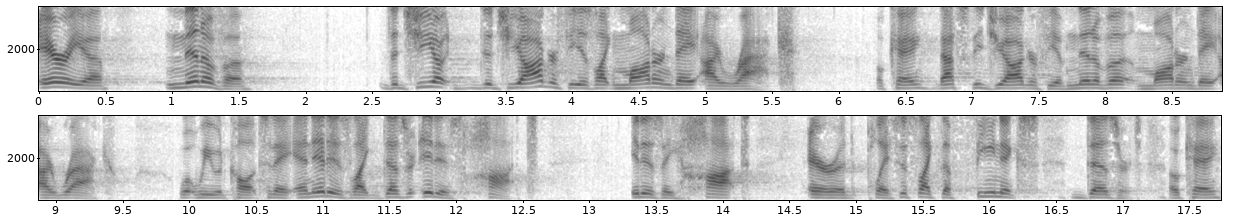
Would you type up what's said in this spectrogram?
area, Nineveh, the, ge- the geography is like modern day Iraq. Okay? That's the geography of Nineveh, modern day Iraq, what we would call it today. And it is like desert, it is hot. It is a hot, arid place. It's like the Phoenix Desert, okay?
